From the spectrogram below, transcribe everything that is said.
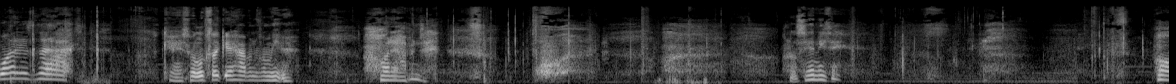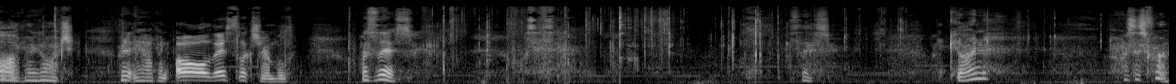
What is that? Okay, so it looks like it happened from here. What happened? I don't see anything. Oh my gosh. What did it happen? Oh, this looks trembled. What's this? What's this? What's this? A gun? What's this from?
